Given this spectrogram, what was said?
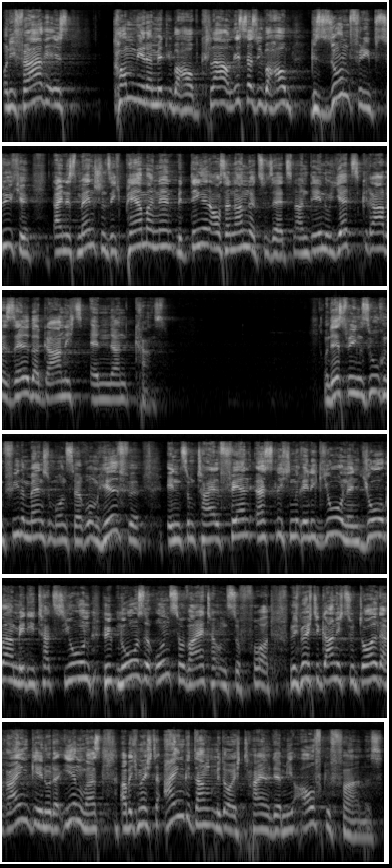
Und die Frage ist, kommen wir damit überhaupt klar? Und ist das überhaupt gesund für die Psyche eines Menschen, sich permanent mit Dingen auseinanderzusetzen, an denen du jetzt gerade selber gar nichts ändern kannst? Und deswegen suchen viele Menschen um uns herum Hilfe in zum Teil fernöstlichen Religionen, Yoga, Meditation, Hypnose und so weiter und so fort. Und ich möchte gar nicht zu doll da reingehen oder irgendwas, aber ich möchte einen Gedanken mit euch teilen, der mir aufgefallen ist,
